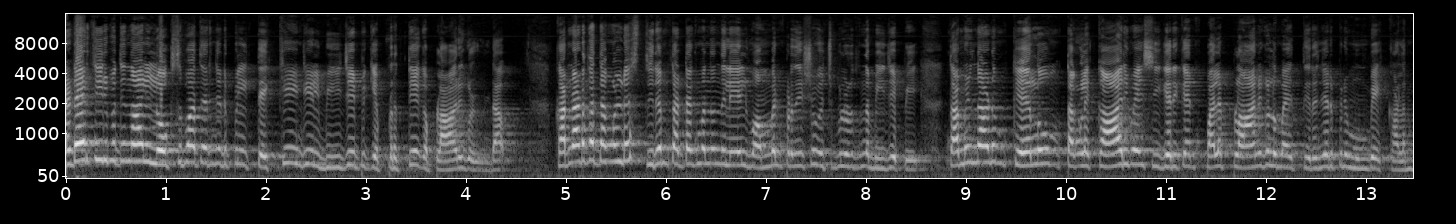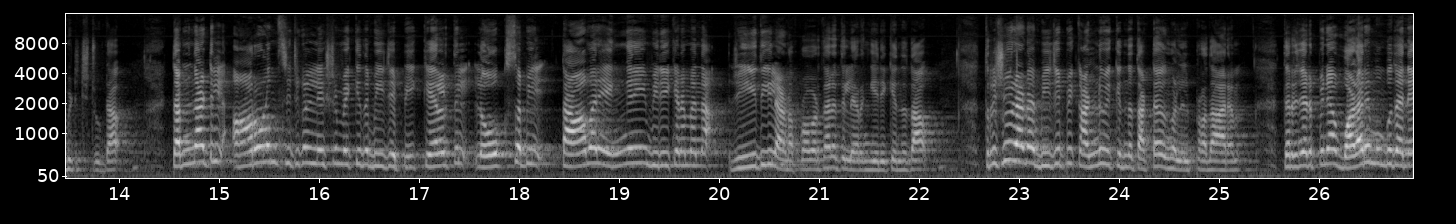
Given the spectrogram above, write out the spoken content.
രണ്ടായിരത്തി ഇരുപത്തിനാല് ലോക്സഭാ തെരഞ്ഞെടുപ്പിൽ തെക്കേ ഇന്ത്യയിൽ ബി ജെ പിക്ക് പ്രത്യേക പ്ലാനുകളുണ്ട്. കർണാടക തങ്ങളുടെ സ്ഥിരം തട്ടകമെന്ന നിലയിൽ വമ്പൻ പ്രതീക്ഷ വെച്ച് പുലർത്തുന്ന ബി ജെ പി തമിഴ്നാടും കേരളവും തങ്ങളെ കാര്യമായി സ്വീകരിക്കാൻ പല പ്ലാനുകളുമായി തിരഞ്ഞെടുപ്പിന് മുമ്പേ കളം പിടിച്ചിട്ടുണ്ട്. തമിഴ്നാട്ടിൽ ആറോളം സീറ്റുകൾ ലക്ഷ്യം വെക്കുന്ന ബി ജെ പി കേരളത്തിൽ ലോക്സഭയിൽ താമര എങ്ങനെയും വിരിക്കണമെന്ന രീതിയിലാണ് പ്രവർത്തനത്തിൽ ഇറങ്ങിയിരിക്കുന്നത്. തൃശൂരാണ് ബി ജെ പി കണ്ണുവെക്കുന്ന തട്ടകങ്ങളിൽ പ്രധാനം. തെരഞ്ഞെടുപ്പിന് വളരെ മുമ്പ് തന്നെ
